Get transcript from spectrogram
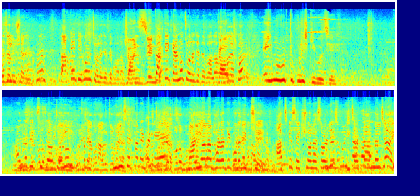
রেজলিউশনের হ্যাঁ তাকে কি করে চলে যেতে বলা তাকে কেন চলে যেতে বলা হলো এখন? এই মুহূর্তে পুলিশ কি বলছে? আমরা দেখছি চলুন পুলিশ এখন এটাকে বাড়িওয়ালা ভাড়াটে করে দিচ্ছে। আজকে সেক্সুয়াল অ্যাসল্টের বিচারটা আমরা চাই।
